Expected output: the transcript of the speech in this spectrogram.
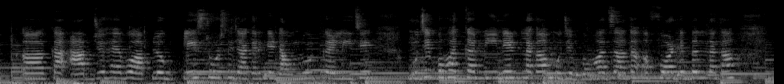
का ऐप जो है वो आप लोग प्ले स्टोर से जाकर के डाउनलोड कर लीजिए। मुझे बहुत कन्वीनियंट लगा मुझे बहुत ज़्यादा अफोर्डेबल लगा।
